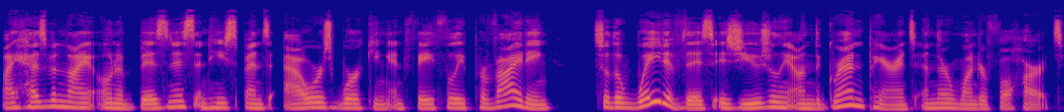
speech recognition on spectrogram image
My husband and I own a business, and he spends hours working and faithfully providing. So the weight of this is usually on the grandparents and their wonderful hearts.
